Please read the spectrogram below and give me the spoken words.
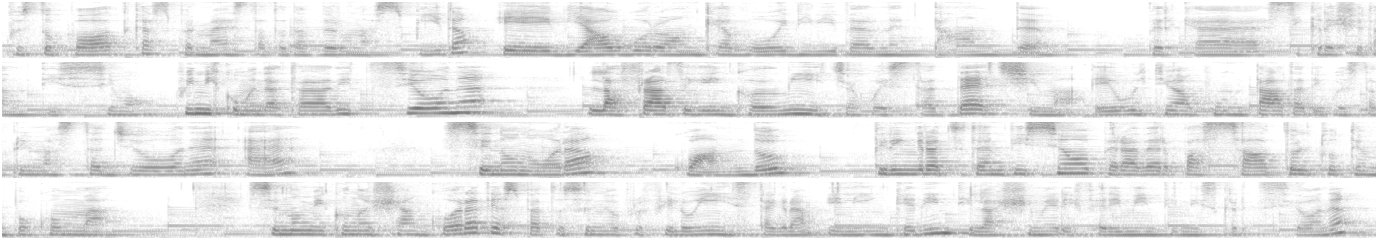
Questo podcast per me è stata davvero una sfida e vi auguro anche a voi di viverne tante perché si cresce tantissimo. Quindi come da tradizione la frase che incornicia questa decima e ultima puntata di questa prima stagione è se non ora, quando? Ti ringrazio tantissimo per aver passato il tuo tempo con me. Se non mi conosci ancora ti aspetto sul mio profilo Instagram e LinkedIn, ti lascio i miei riferimenti in descrizione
